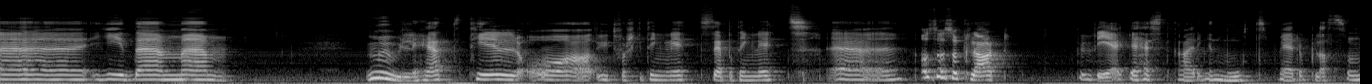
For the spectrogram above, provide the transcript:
Eh, gi dem eh, mulighet til å utforske ting litt, se på ting litt. Eh, og så så klart bevege hesteæringen mot mer plass og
